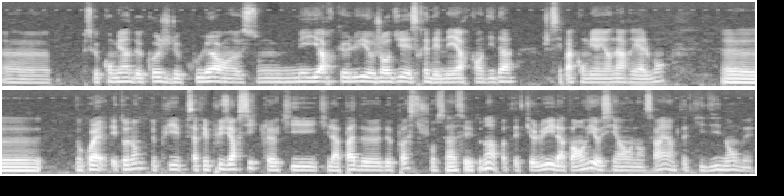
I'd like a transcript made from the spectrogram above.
Euh, parce que combien de coachs de couleur euh, sont meilleurs que lui aujourd'hui et seraient des meilleurs candidats? Je sais pas combien il y en a réellement. donc ouais, étonnant. Depuis, ça fait plusieurs cycles qu'il n'a pas de, poste. Je trouve ça assez étonnant. Peut-être que lui, il n'a pas envie aussi. Hein, on n'en sait rien. Peut-être qu'il dit non, mais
